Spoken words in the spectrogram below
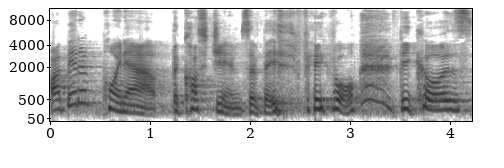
I better point out the costumes of these people because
